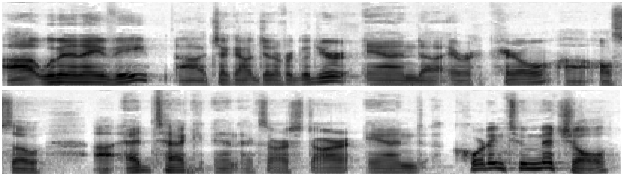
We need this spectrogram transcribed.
Uh, Women in AV, uh, check out Jennifer Goodyear and uh, Erica Carroll, uh, also uh, EdTech and XR Star. And according to Mitchell,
